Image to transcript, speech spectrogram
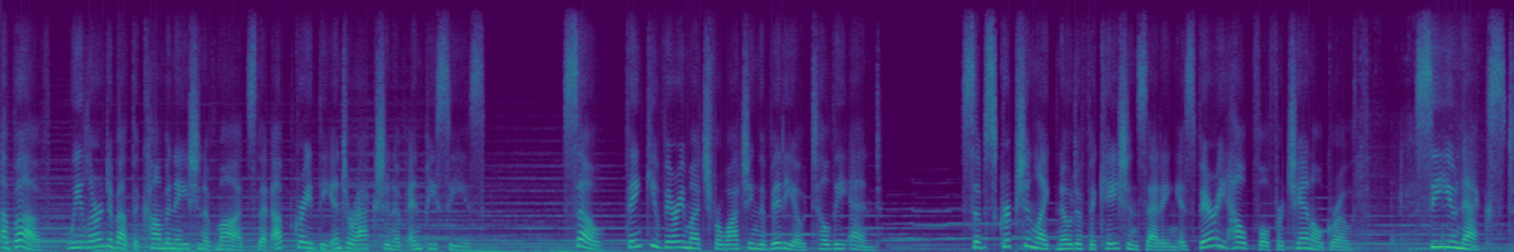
Above, we learned about the combination of mods that upgrade the interaction of NPCs. So, thank you very much for watching the video till the end. Subscription like notification setting is very helpful for channel growth. See you next.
